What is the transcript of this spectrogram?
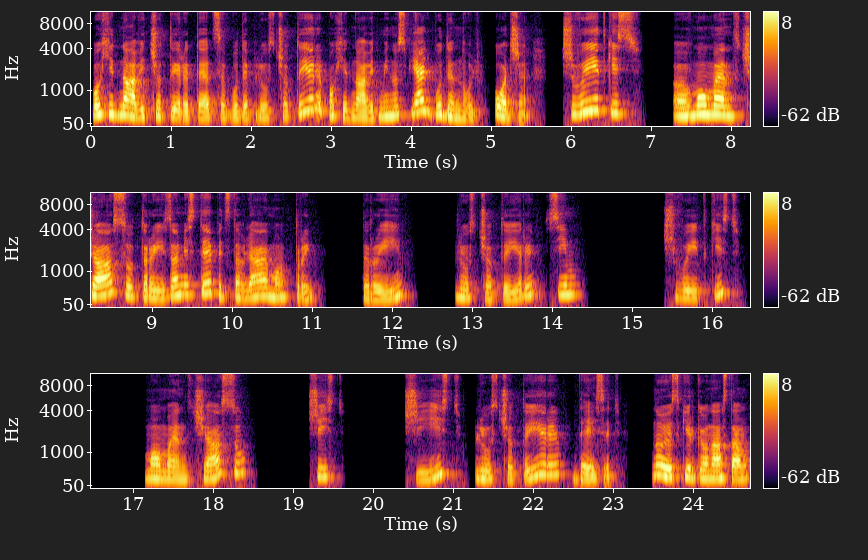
Похідна від 4t це буде плюс 4, похідна від мінус 5 буде 0. Отже, швидкість е, в момент часу 3. Замість t підставляємо 3. 3 плюс 4, 7. Швидкість. Момент часу 6. 6 плюс 4 10. Ну і оскільки у нас там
